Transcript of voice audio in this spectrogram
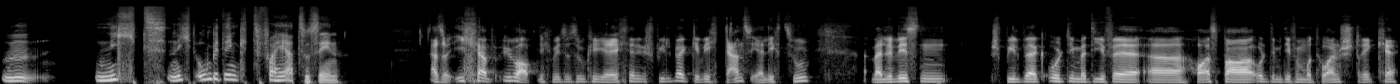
mh, hm, nicht, nicht unbedingt vorherzusehen. Also ich habe überhaupt nicht mit Suzuki gerechnet in Spielberg, gebe ich ganz ehrlich zu, weil wir wissen, Spielberg ultimative äh, Horsepower, ultimative Motorenstrecke.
